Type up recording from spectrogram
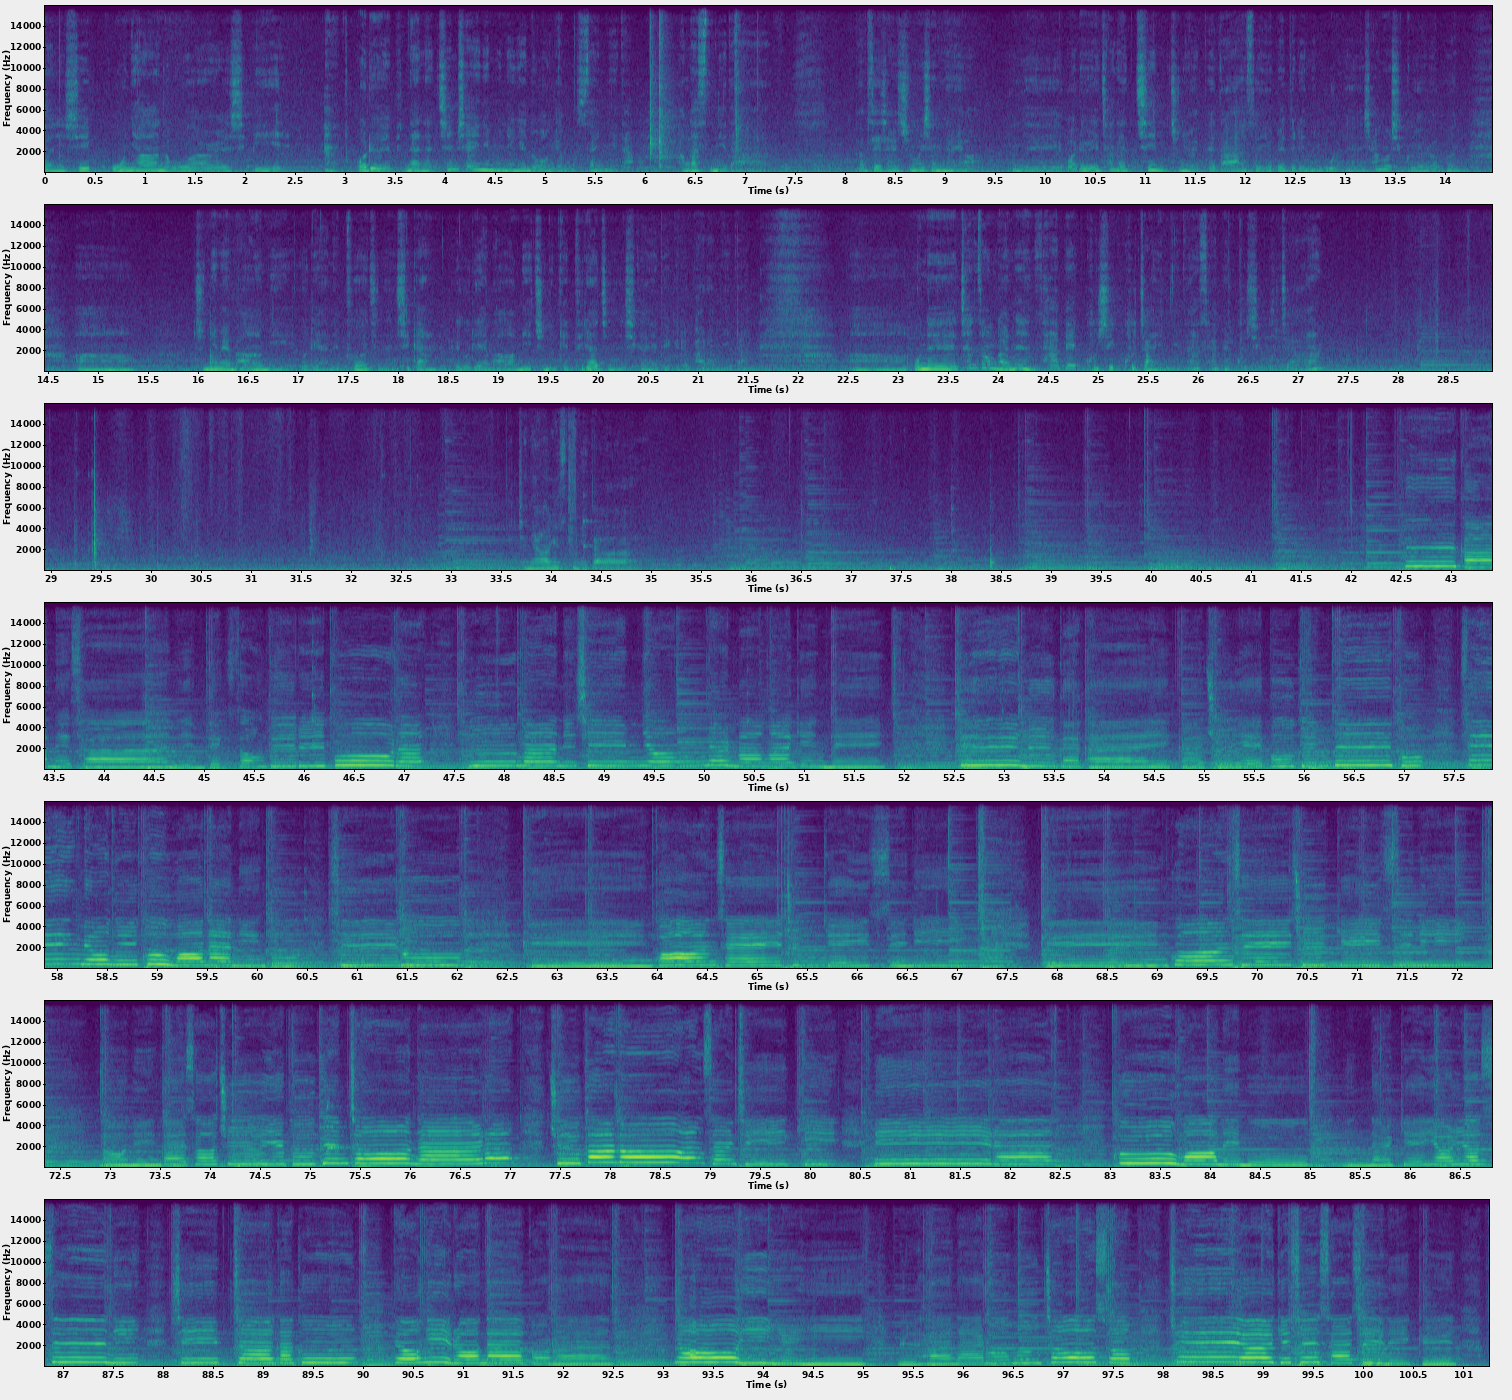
2025년 5월 12일 월요일 빛나는 아침 샤이니 문영의 노원경 목사입니다. 반갑습니다. 밤새 잘 주무셨나요? 오늘 월요일 첫 아침 주님 앞에 나와서 예배드리는 모든 샤모 식구 여러분 아, 주님의 마음이 우리 안에 부어지는 시간 그리고 우리의 마음이 주님께 드려지는 시간이 되기를 바랍니다. 아, 오늘 찬송가는 499장입니다. 499장. 찬양하겠습니다.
